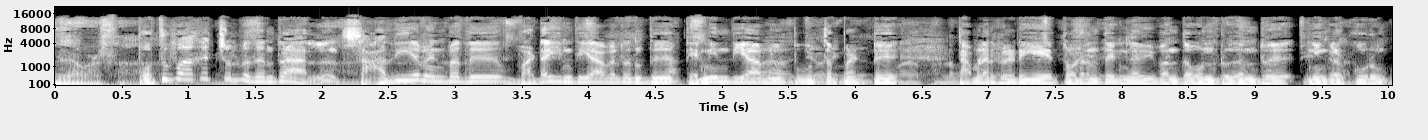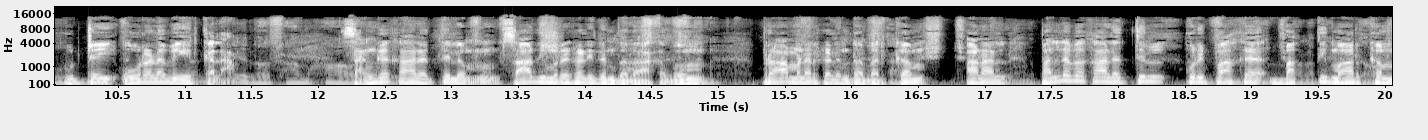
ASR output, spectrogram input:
There was. Uh, பொதுவாக சொல்வதென்றால் சாதியம் என்பது வட இந்தியாவிலிருந்து தென்னிந்தியாவில் புகுத்தப்பட்டு தமிழர்களிடையே தொடர்ந்து நிலவி வந்த ஒன்று என்று நீங்கள் கூறும் கூற்றை ஓரளவு ஏற்கலாம். சங்க காலத்திலும் சாதி முறைகள் இருந்ததாகவும் பிராமணர்கள் என்ற வர்க்கம். ஆனால் பல்லவ காலத்தில் குறிப்பாக பக்தி மார்க்கம்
